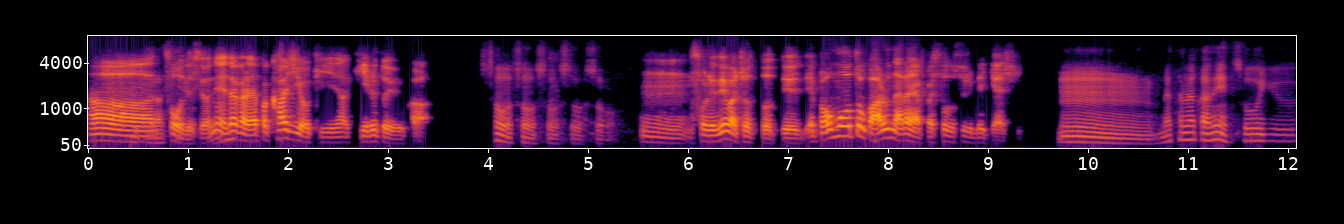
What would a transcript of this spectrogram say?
ああ、そうですよね。だからやっぱ舵を切り切るというか、そうそうそうそうそうん、それではちょっとっていう、やっぱ思うとこあるならやっぱりそうするべきやし。う。ん、なかなかね、そういう、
